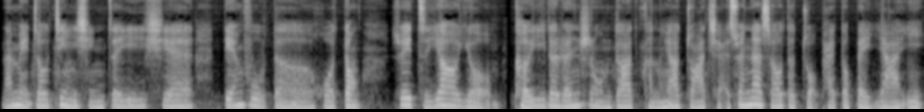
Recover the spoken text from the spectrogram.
南美洲进行这一些颠覆的活动，所以只要有可疑的人士，我们都要可能要抓起来。所以那时候的左派都被压抑，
